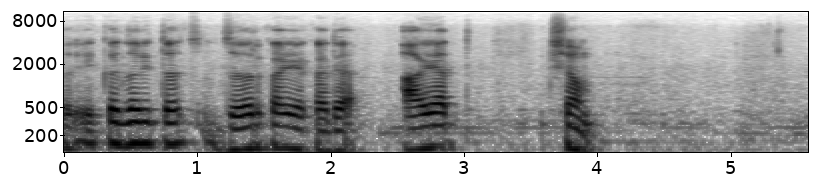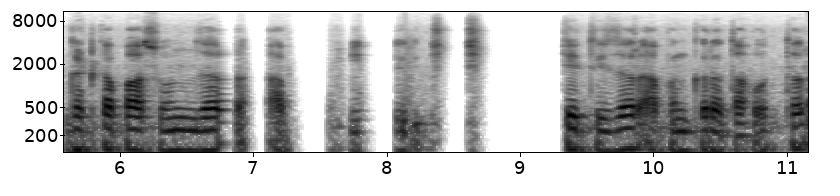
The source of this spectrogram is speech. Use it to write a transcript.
तर एकंदरीतच जर का एखाद्या आयात क्षम घटकापासून जर आपली शेती जर आपण करत आहोत तर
